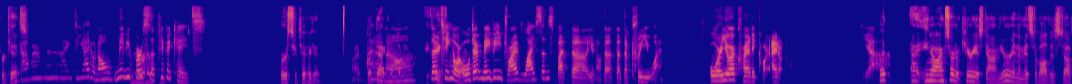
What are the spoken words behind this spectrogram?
for kids? Government ID? I don't know. Maybe birth heard of that. certificates. Birth certificate. I, but I that know. be fake. 13 or older, maybe drive license, but the you know the the, the pre one. Or your credit card. I don't know. Yeah. But uh, you know, I'm sort of curious, Dom. You're in the midst of all this stuff.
